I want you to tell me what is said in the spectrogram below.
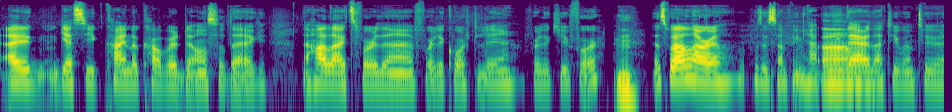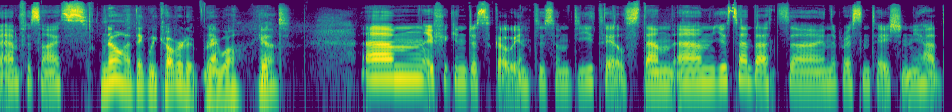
I guess you kind of covered also the the highlights for the for the quarterly for the Q4 mm. as well, or was there something happening um, there that you want to emphasize? No, I think we covered it pretty yeah, well. Good. Yeah. Um, if you can just go into some details, then um, you said that uh, in the presentation you had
